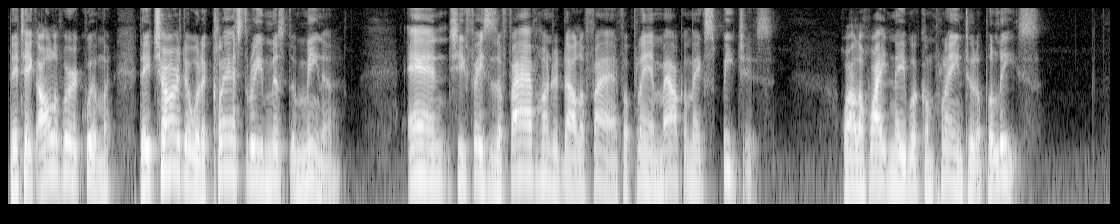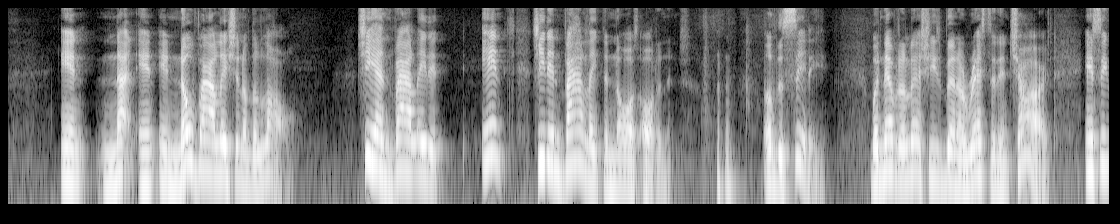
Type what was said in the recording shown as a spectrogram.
They take all of her equipment. They charged her with a class three misdemeanor, and she faces a $500 fine for playing Malcolm X speeches while a white neighbor complained to the police. In not in, in no violation of the law. She hadn't violated in she didn't violate the noise ordinance of the city but nevertheless she's been arrested and charged. And see,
